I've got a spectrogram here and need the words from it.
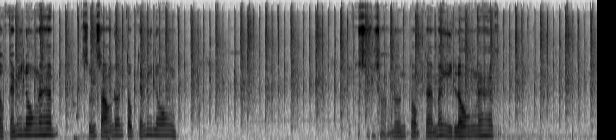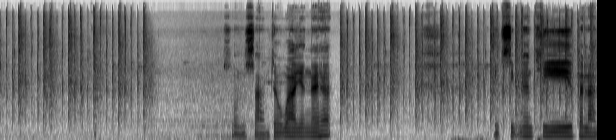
ตบแต่ไม่ลงนะครับศูนย์สองโดนตบแต่ไม่ลงศูนย์สองโดนตบแต่ไม่ลงนะครับศูนย์สามจะว่ายังไงฮะ อีกสิบนาทีตลาด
